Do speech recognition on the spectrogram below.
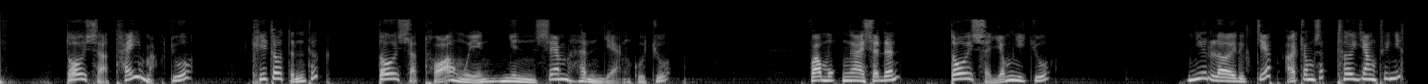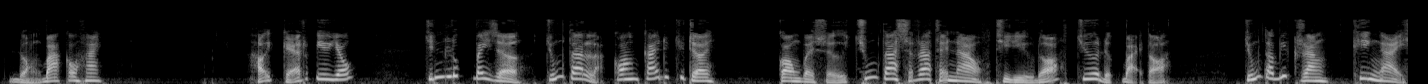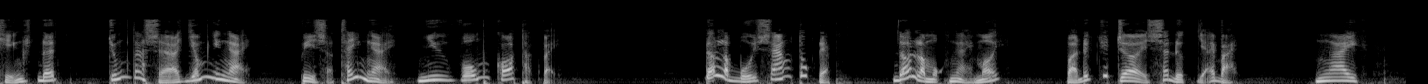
tôi sẽ thấy mặt Chúa. Khi tôi tỉnh thức, tôi sẽ thỏa nguyện nhìn xem hình dạng của Chúa. và một ngày sẽ đến, tôi sẽ giống như Chúa. Như lời được chép ở trong sách thơ văn thứ nhất đoạn 3 câu 2. Hỏi kẻ rất yêu dấu, chính lúc bây giờ chúng ta là con cái Đức Chúa Trời – còn về sự chúng ta sẽ ra thể nào thì điều đó chưa được bày tỏ. Chúng ta biết rằng khi Ngài hiện đến, chúng ta sẽ giống như Ngài, vì sẽ thấy Ngài như vốn có thật vậy. Đó là buổi sáng tốt đẹp, đó là một ngày mới, và Đức Chúa Trời sẽ được giải bài. Ngài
